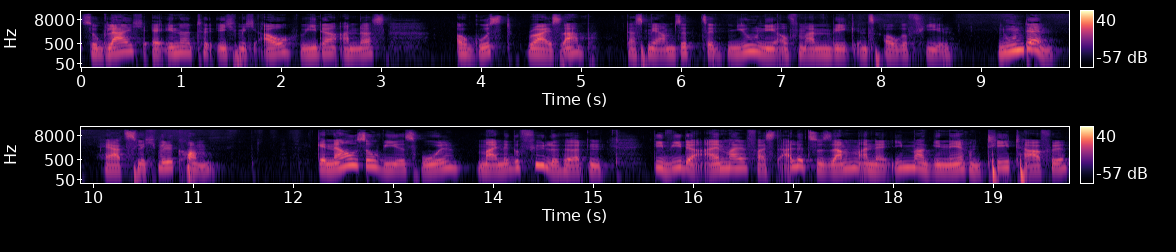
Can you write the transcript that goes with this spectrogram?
Sogleich erinnerte ich mich auch wieder an das August Rise Up, das mir am 17. Juni auf meinem Weg ins Auge fiel. Nun denn, herzlich willkommen. Genauso wie es wohl meine Gefühle hörten, die wieder einmal fast alle zusammen an der imaginären Teetafel,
